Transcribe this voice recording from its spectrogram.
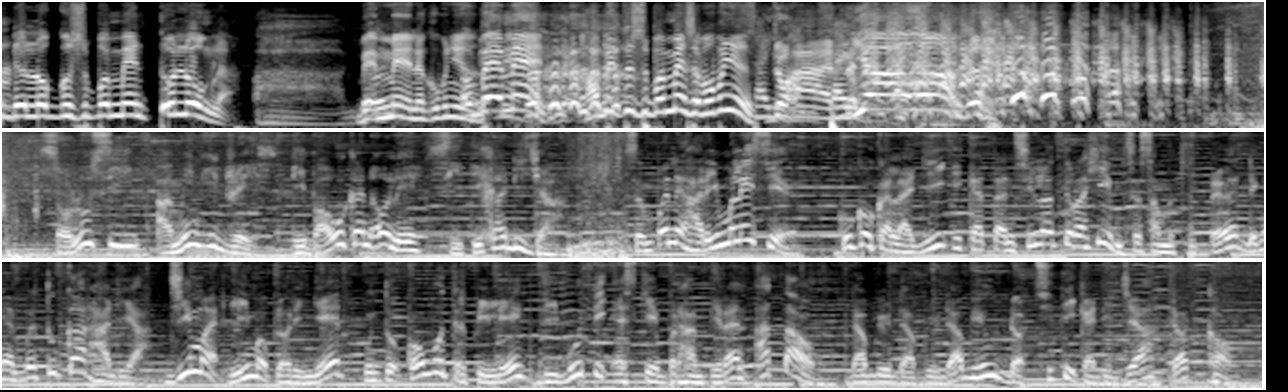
ada logo Superman tolonglah. ah, Batman aku punya. Oh, Batman. Habis tu Superman siapa punya? Saya, Johan. saya. Ya Allah. Solusi Amin Idris dibawakan oleh Siti Khadijah. Sempena Hari Malaysia, kukuhkan lagi ikatan silaturahim sesama kita dengan bertukar hadiah. Jimat RM50 untuk combo terpilih di butik SK berhampiran atau www.sitikadijah.com.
